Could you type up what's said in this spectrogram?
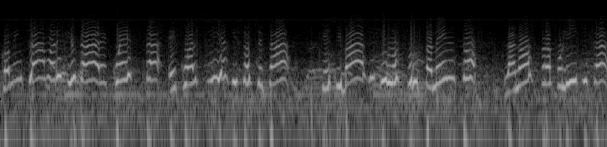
Cominciamo a rifiutare questa e qualsiasi società che si basi sullo sfruttamento la nostra politica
